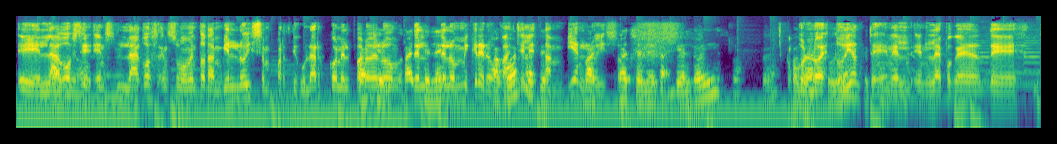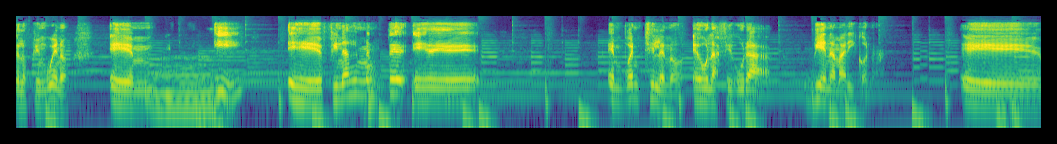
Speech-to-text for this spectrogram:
Eh, Lagos, en, Lagos en su momento también lo hizo, en particular con el paro de, los- de los micreros. Bachelet también lo hizo. Bachelet también lo hizo. Con los estudiantes en, el- en la época de, de los pingüinos. Mm. y eh, finalmente, eh, en buen chileno, es una figura bien amaricona. Eh,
